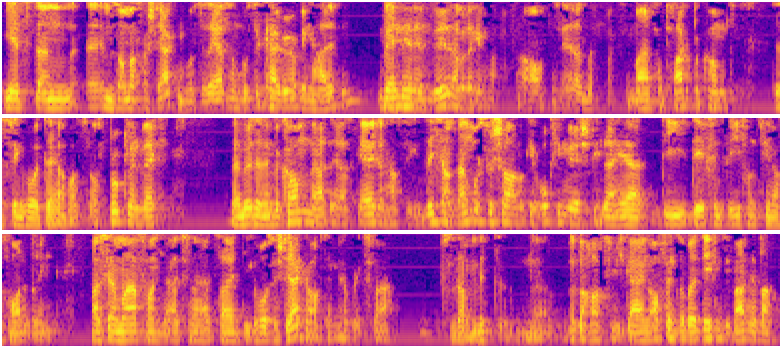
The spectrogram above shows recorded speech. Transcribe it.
jetzt dann äh, im Sommer verstärken musst. Also erstmal musste Kyrie Irving halten, wenn der denn will, aber da es auch davon aus, dass er dann seinen maximalen Vertrag bekommt. Deswegen wollte er auch aus, aus Brooklyn weg. Dann wird er den bekommen, dann hat er das Geld, dann hast du ihn sicher und dann musst du schauen, okay, wo kriegen wir jetzt Spieler her, die defensiv uns hier nach vorne bringen. Was ja mal von als in einer Zeit die große Stärke auch der Mavericks war. Zusammen mit einer noch auch ziemlich geilen Offense, aber defensiv waren wir aber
